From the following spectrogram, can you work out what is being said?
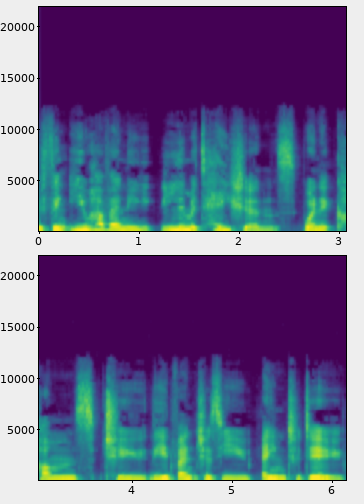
you think you have any limitations when it comes to the adventures you aim to do?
